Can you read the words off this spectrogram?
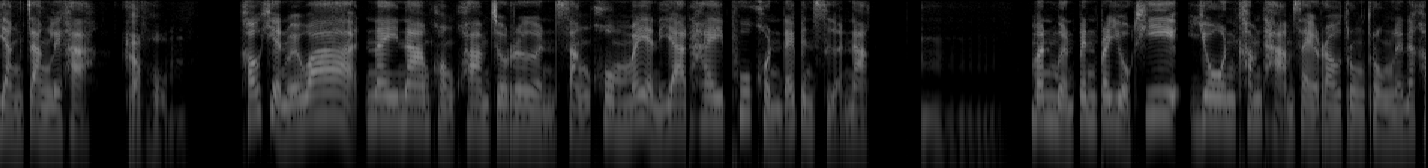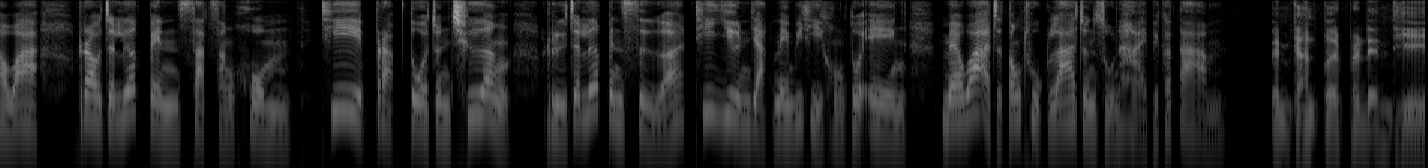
อย่างจังเลยค่ะ ครับผม เขาเขียนไว้ว่า ในนามของความเจริญ สังคมไม่อนุญาตให้ผู้คนได้เป็นเสือนัก อืม มันเหมือนเป็นประโยคที่โยนคำถามใส่เราตรงๆเลยนะคะว่า เราจะเลือกเป็นสัตว์สังคมที่ปรับตัวจนเชื่อง หรือจะเลือกเป็นเสือที่ยืนหยัดในวิถีของตัวเอง แม้ว่าอาจจะต้องถูกล่าจนสูญหายไปก็ตาม เป็นการเปิดประเด็นที่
